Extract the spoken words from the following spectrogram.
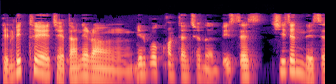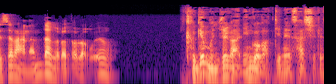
릴리트의 제단이랑 일부 콘텐츠는 리셋, 시즌 리셋을 안 한다 그러더라고요. 그게 문제가 아닌 것 같긴 해 사실은.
